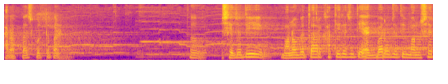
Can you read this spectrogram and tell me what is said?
খারাপ কাজ করতে পারে না। তো সে যদি মানবতার খাতিরে যদি একবারও যদি মানুষের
